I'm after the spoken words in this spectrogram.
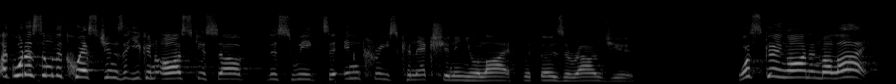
Like, what are some of the questions that you can ask yourself this week to increase connection in your life with those around you? What's going on in my life?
